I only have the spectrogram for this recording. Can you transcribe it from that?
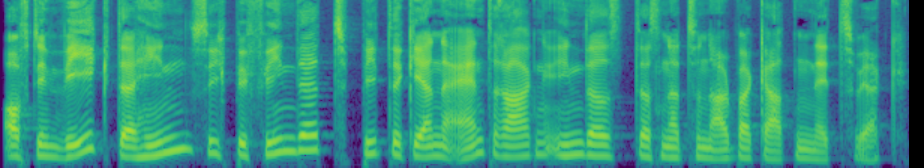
auf dem Weg dahin sich befindet, bitte gerne eintragen in das, das Nationalparkgarten-Netzwerk.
